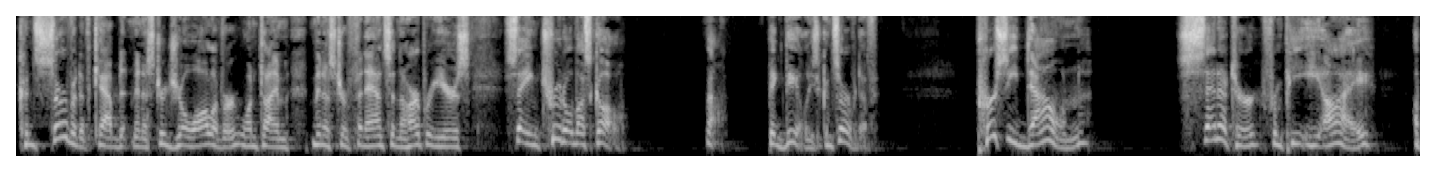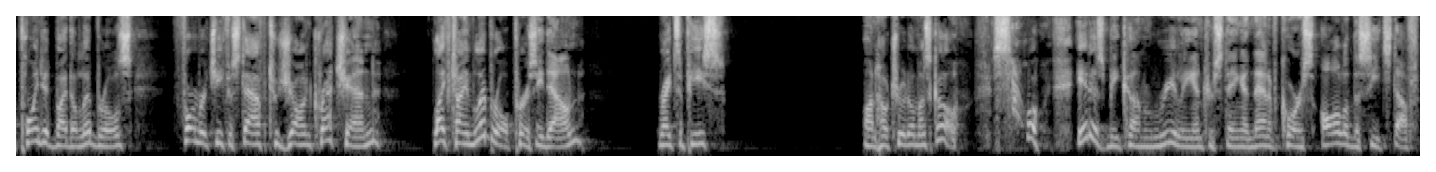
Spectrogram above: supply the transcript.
conservative cabinet minister, Joe Oliver, one time minister of finance in the Harper years, saying Trudeau must go. Well, big deal. He's a conservative. Percy Downe, senator from PEI, appointed by the Liberals, former chief of staff to Jean Chrétien, lifetime Liberal Percy Downe, writes a piece on how Trudeau must go. So it has become really interesting. And then, of course, all of the seat stuff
